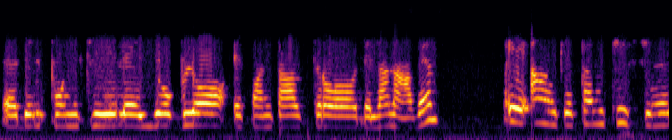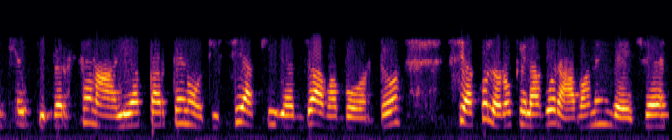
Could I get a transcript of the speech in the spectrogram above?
eh, del pontile, gli oblò e quant'altro della nave e anche tantissimi oggetti personali appartenuti sia a chi viaggiava a bordo sia coloro che lavoravano invece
